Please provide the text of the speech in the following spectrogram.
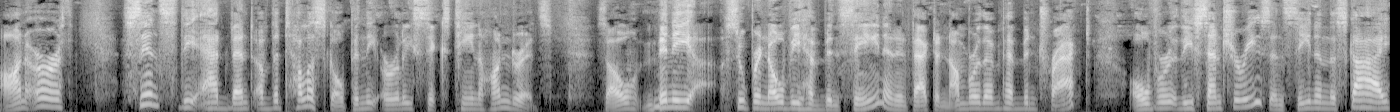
on Earth since the advent of the telescope in the early 1600s. So many uh, supernovae have been seen. And in fact, a number of them have been tracked over the centuries and seen in the sky.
